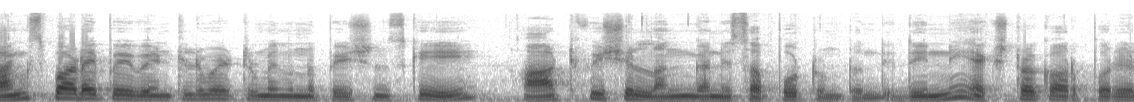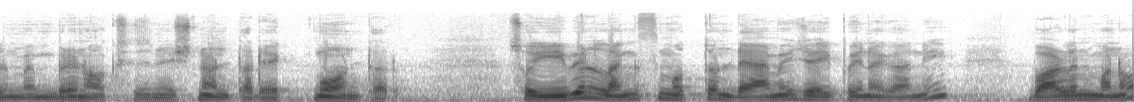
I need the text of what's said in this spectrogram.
లంగ్స్ పాడైపోయి వెంటిలేటర్ మీద ఉన్న పేషెంట్స్కి ఆర్టిఫిషియల్ లంగ్ అనే సపోర్ట్ ఉంటుంది. దీన్ని ఎక్స్ట్రా కార్పోరియల్ మెంబ్రెయిన్ ఆక్సిజనేషన్ అంటారు ఎక్మో అంటారు. సో ఈవెన్ లంగ్స్ మొత్తం డ్యామేజ్ అయిపోయినా కానీ వాళ్ళని మనం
